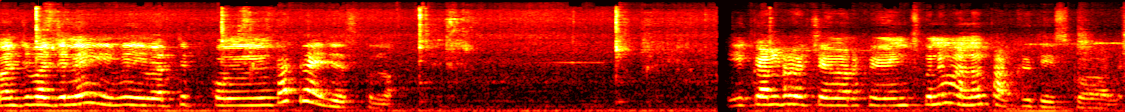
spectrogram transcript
మధ్య మధ్యనే ఇవి తిప్పుకుంటా ఫ్రై చేసుకుందాం. ఈ కలర్ వచ్చే వరకు వేయించుకుని మనం పక్కకు తీసుకోవాలి.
